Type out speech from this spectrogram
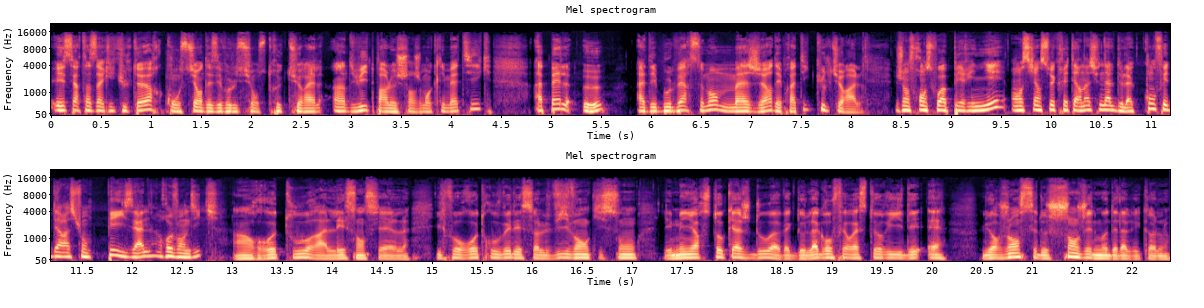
Et certains agriculteurs, conscients des évolutions structurelles induites par le changement climatique, appellent, eux, à des bouleversements majeurs des pratiques culturelles. Jean-François Périgné, ancien secrétaire national de la Confédération paysanne, revendique Un retour à l'essentiel. Il faut retrouver des sols vivants qui sont les meilleurs stockages d'eau avec de l'agroforesterie, des haies. L'urgence, c'est de changer de modèle agricole.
